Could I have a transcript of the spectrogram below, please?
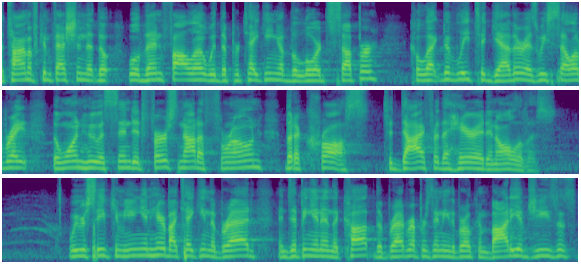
A time of confession that will then follow with the partaking of the Lord's Supper collectively together as we celebrate the one who ascended first, not a throne, but a cross to die for the Herod and all of us. We receive communion here by taking the bread and dipping it in the cup, the bread representing the broken body of Jesus,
